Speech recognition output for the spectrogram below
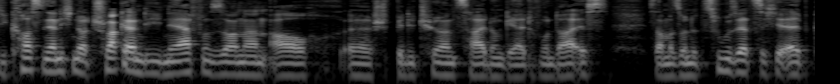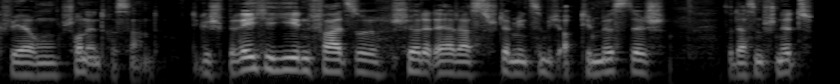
Die kosten ja nicht nur Truckern die Nerven, sondern auch äh, Spediteuren Zeit und Geld. Von da ist, ich sag mal, so eine zusätzliche Elbquerung schon interessant. Die Gespräche jedenfalls, so schildert er, das stimmt ihn ziemlich optimistisch, sodass im Schnitt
